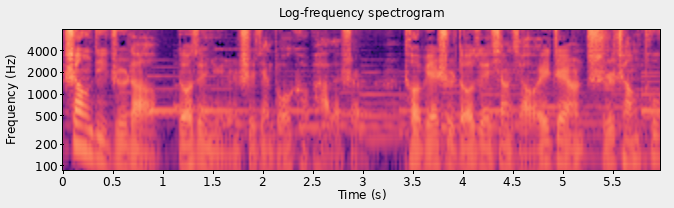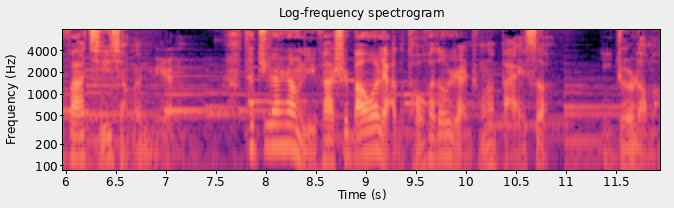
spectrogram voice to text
上帝知道得罪女人是件多可怕的事儿，特别是得罪像小 A 这样时常突发奇想的女人。她居然让理发师把我俩的头发都染成了白色，你知道吗？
